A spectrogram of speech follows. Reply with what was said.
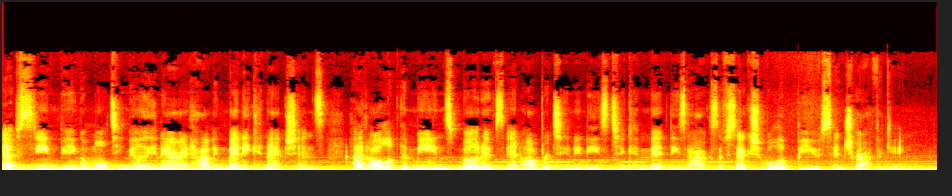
Epstein, being a multimillionaire and having many connections, had all of the means, motives, and opportunities to commit these acts of sexual abuse and trafficking.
